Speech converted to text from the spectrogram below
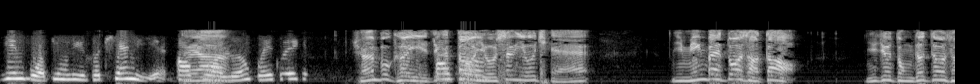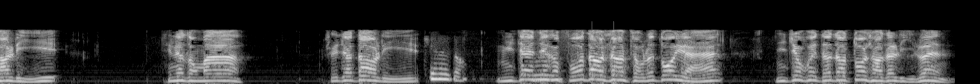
因果定律和天理，包括轮回规律。全部可以。这个道有深有浅，你明白多少道，你就懂得多少理，听得懂吗？这叫道理。听得懂？你在这个佛道上走了多远，你就会得到多少的理论。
